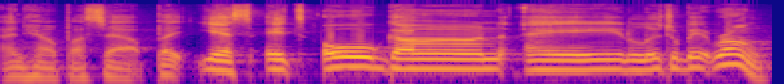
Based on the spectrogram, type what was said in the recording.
and help us out. But yes, it's all gone a little bit wrong.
